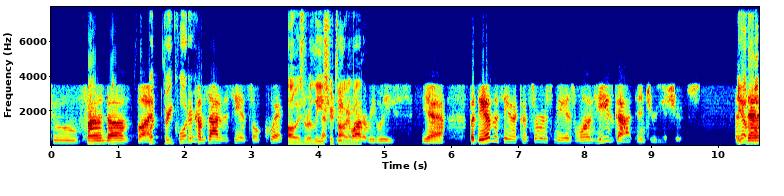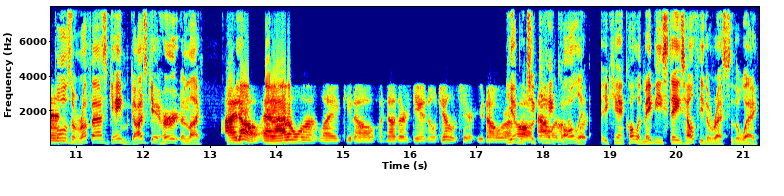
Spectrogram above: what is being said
too fond of, but What three quarter? it comes out of his hand so quick. Oh, his release that you're talking about. release. Yeah, but the other thing that concerns me is one, he's got injury issues. And yeah, then- football's a rough ass game. Guys get hurt and like I know, and I don't want like you know another Daniel Jones here. You know, or, Yeah, but oh, you can't call it. You can't call it. Maybe he stays healthy the rest of the way.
